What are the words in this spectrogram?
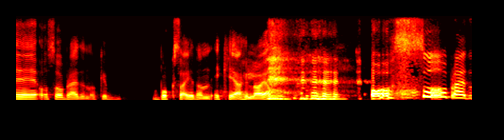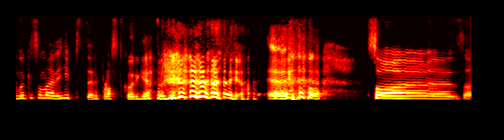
Eh, og så ble det noen bokser i den Ikea-hylla igjen. Og så ble det noen sånne hipster-plastkorger. ja. Eh, så, så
